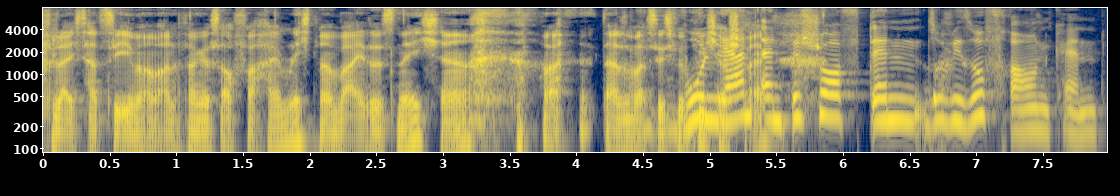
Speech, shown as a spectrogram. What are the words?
Vielleicht hat sie ihm am Anfang das auch verheimlicht, man weiß es nicht. Ja. Also was ich für Wo Bücher lernt schreibe. ein Bischof denn sowieso Frauen kennen?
